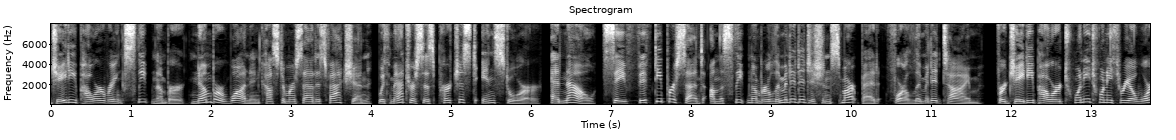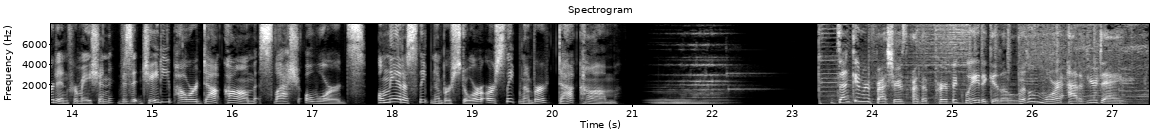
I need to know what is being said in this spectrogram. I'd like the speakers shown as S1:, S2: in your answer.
S1: JD Power ranks Sleep Number number 1 in customer satisfaction with mattresses purchased in-store. And now, save 50% on the Sleep Number limited edition Smart Bed for a limited time. For JD Power 2023 award information, visit jdpower.com/awards. Only at a Sleep Number store or sleepnumber.com.
S2: Dunkin' Refreshers are the perfect way to get a little more out of your day.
